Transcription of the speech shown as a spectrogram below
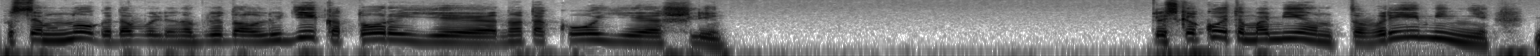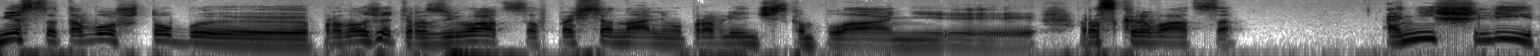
просто я много довольно наблюдал людей, которые на такое шли. То есть какой-то момент времени, вместо того, чтобы продолжать развиваться в профессиональном управленческом плане, раскрываться, они шли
